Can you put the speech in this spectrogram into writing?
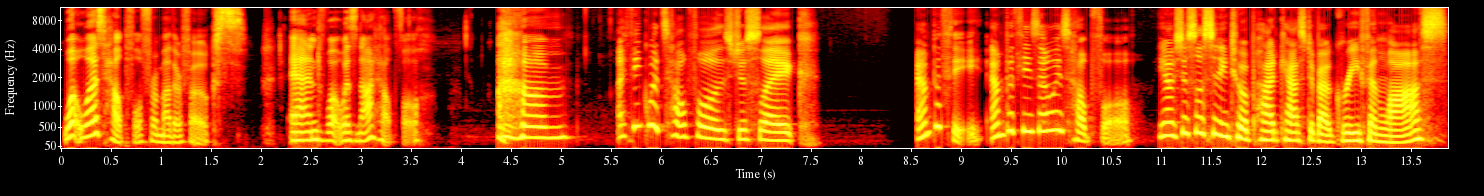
what was helpful from other folks and what was not helpful? Um, I think what's helpful is just like empathy. Empathy is always helpful. You know, I was just listening to a podcast about grief and loss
